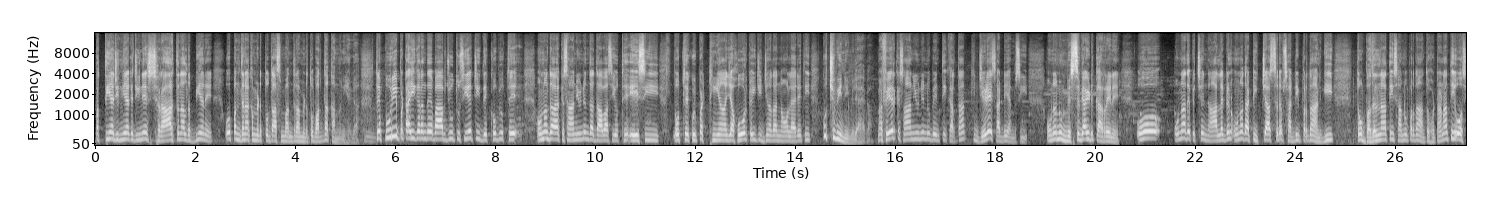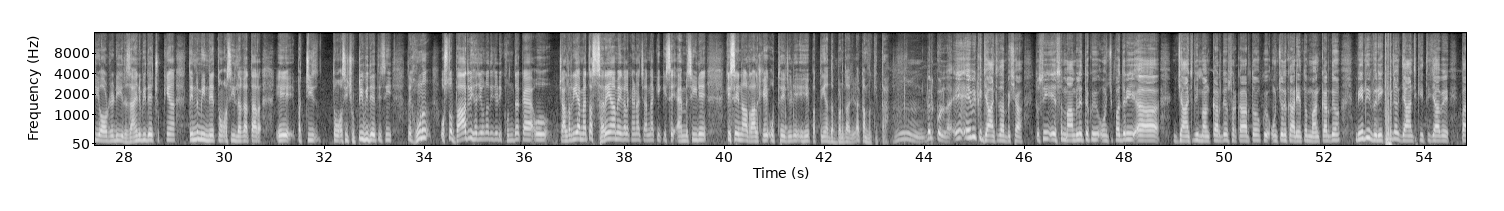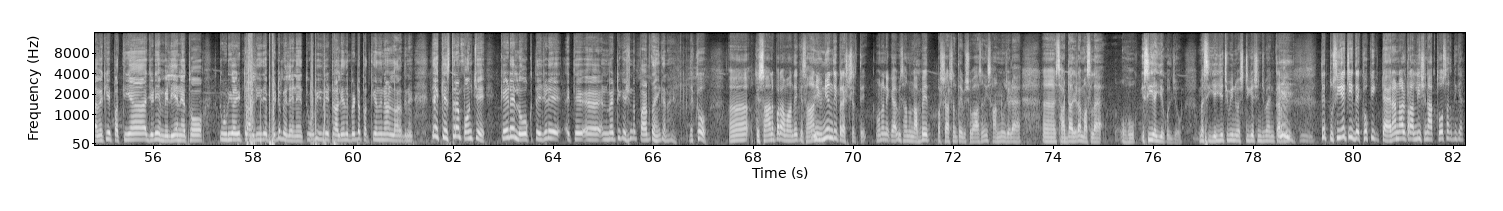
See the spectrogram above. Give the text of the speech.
ਪੱਤੀਆਂ ਜਿੰਨੀਆਂ ਕਿ ਜਿਹਨੇ ਸ਼ਰਾਰਤ ਨਾਲ ਦੱਬੀਆਂ ਨੇ ਉਹ 15 ਕੁ ਮਿੰਟ ਤੋਂ 10 15 ਮਿੰਟ ਤੋਂ ਵੱਧ ਦਾ ਕੰਮ ਨਹੀਂ ਹੈਗਾ। ਤੇ ਪੂਰੀ ਪਟਾਈ ਕਰਨ ਦੇ ਬਾਵਜੂਦ ਤੁਸੀਂ ਇਹ ਚੀਜ਼ ਦੇਖੋ ਵੀ ਉੱਥੇ ਉਹਨਾਂ ਦਾ ਕਿਸਾਨ ਯੂਨੀਅਨ ਦਾ ਦਾਵਾ ਸੀ ਉੱਥੇ ਏਸੀ ਉੱਥੇ ਕੋਈ ਪੱਠੀਆਂ ਜਾਂ ਹੋਰ ਕਈ ਚੀਜ਼ਾਂ ਦਾ ਨਾਂ ਲੈ ਰਹੇ ਸੀ ਕੁਝ ਵੀ ਨਹੀਂ ਮਿਲਿਆ ਹੈਗਾ। ਮੈਂ ਫੇਰ ਕਿਸਾਨ ਯੂਨੀਅਨ ਨੂੰ ਬੇਨਤੀ ਕਰਦਾ ਕਿ ਜਿਹੜੇ ਸਾਡੇ ਐਮਸੀ ਉਹਨਾਂ ਨੂੰ ਮਿਸਗਾਈਡ ਕਰ ਰਹੇ ਨੇ ਉਹ ਉਹਨਾਂ ਦੇ ਪਿੱਛੇ ਨਾ ਲੱਗਣ, ਉਹਨਾਂ ਦਾ ਟੀਚਾ ਸਿਰਫ ਸਾਡੀ ਪ੍ਰਧਾਨਗੀ ਤੋਂ ਬਦਲਣਾ ਤੇ, ਸਾਨੂੰ ਪ੍ਰਧਾਨ ਤੋਂ ਹਟਾਉਣਾ ਤੇ, ਉਹ ਅਸੀਂ ਆਲਰੇਡੀ ਰਿਜ਼ਾਈਨ ਵੀ ਦੇ ਚੁੱਕੇ ਹਾਂ। 3 ਮਹੀਨੇ ਤੋਂ ਅਸੀਂ ਲਗਾਤਾਰ ਇਹ 25 ਤੋਂ ਅਸੀਂ ਛੁੱਟੀ ਵੀ ਦੇਤੀ ਸੀ ਤੇ ਹੁਣ ਉਸ ਤੋਂ ਬਾਅਦ ਵੀ ਹਜੇ ਉਹਨਾਂ ਦੀ ਜਿਹੜੀ ਖੁੰਦਕ ਹੈ ਉਹ ਚੱਲ ਰਹੀ ਹੈ। ਮੈਂ ਤਾਂ ਸਰੇਆਮ ਇਹ ਗੱਲ ਕਹਿਣਾ ਚਾਹੁੰਦਾ ਕਿ ਕਿਸੇ ਐਮਸੀ ਨੇ ਕਿਸੇ ਨਾਲ ਰਲ ਕੇ ਉੱਥੇ ਜਿਹੜੇ ਇਹ ਪੱਤੀਆਂ ਦੱਬਣ ਦਾ ਜਿਹੜਾ ਕੰਮ ਕੀਤਾ। ਹੂੰ, ਬਿਲਕੁਲ। ਇਹ ਇਹ ਵੀ ਇੱਕ ਜਾਂਚ ਦਾ ਵਿਸ਼ਾ। ਤੁਸੀਂ ਇਸ ਮਾਮਲੇ ਤੇ ਕੋਈ ਉੱਚ ਪੱਧਰੀ ਜਾਂਚ ਦੀ ਮੰਗ ਕਰਦੇ ਹੋ? ਸਰਕਾਰ ਤੋਂ ਕੋਈ ਉੱਚ ਅਧਿਕਾਰੀਆਂ ਤੋਂ ਮੰਗ ਕਰਦੇ ਹੋ? ਵੀ ਇਹਦੀ ਬਰੀਕੀ ਨਾਲ ਜਾਂਚ ਕੀਤੀ ਜਾਵੇ। ਭਾਵੇਂ ਕਿ ਪੱਤੀਆਂ ਜਿਹੜੀਆਂ ਮਿਲੀਆਂ ਨੇ ਇੱਥੋਂ ਤੂੜੀ ਵਾਲੀ ਟਰਾਲੀ ਦੇ ਬਿੱਡ ਮਿਲੇ ਨੇ, ਤੂੜੀ ਦੀ ਟਰਾਲੀਆਂ ਦੇ ਬਿੱਡ ਪੱਤੀਆਂ ਦੇ ਨਾਲ ਲੱਗਦੇ ਨੇ। ਤੇ ਕਿਸ ਤਰ੍ਹਾਂ ਪਹੁੰਚੇ? ਕਿਹੜੇ ਲੋਕ ਤੇ ਜਿਹੜੇ ਇੱਥੇ ਇਨਵੈਸਟੀਗੇਸ਼ਨ ਦਾ ਪਾਰਟ ਤਾਂ ਹੈਗਾ ਨਾ? ਦੇਖੋ ਕਿਸਾਨ ਭਰਾਵਾਂ ਦੇ, ਕਿਸਾਨ ਯੂਨੀਅਨ ਦੀ ਪ੍ਰੈਸ਼ਰ ਤੇ ਉਹਨਾਂ ਨੇ ਕਿਹਾ ਵੀ ਸਾਨੂੰ ਨਾਭੇ ਪ੍ਰਸ਼ਾਸਨ ਤੇ ਵਿਸ਼ਵਾਸ ਨਹੀਂ, ਸਾਨੂੰ ਜਿਹੜਾ ਸਾਡਾ ਜਿਹੜਾ ਮਸਲਾ ਹੈ, ਉਹ ਸੀਆਈਏ ਕੋਲ ਜਾਓ। ਮੈਂ ਸੀਆਈਏ ਚ ਵੀ ਇਨਵੈਸਟੀਗੇਸ਼ਨ ਜੁਆਇਨ ਕਰ ਲਈ। ਤੇ ਤੁਸੀਂ ਇਹ ਚੀਜ਼ ਦੇਖੋ ਕਿ ਟਾਇਰਾਂ ਨਾਲ ਟਰਾਲੀ ਸ਼ਨਾਖਤ ਹੋ ਸਕਦੀ ਹੈ।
